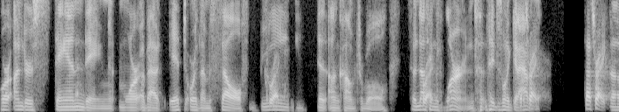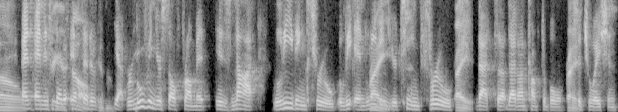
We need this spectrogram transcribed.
or understanding more about it or themselves being Correct. uncomfortable. So nothing's Correct. learned. They just want to get That's out right. of it. That's right. So and and instead yourself, of instead of you know. yeah, removing yourself from it is not leading through and leading right. your team through right. that uh, that uncomfortable right. situation.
